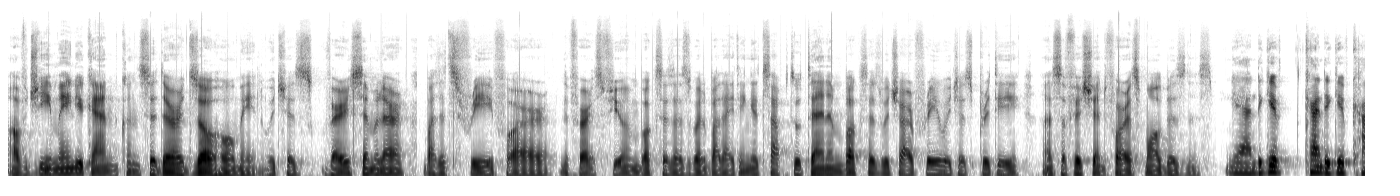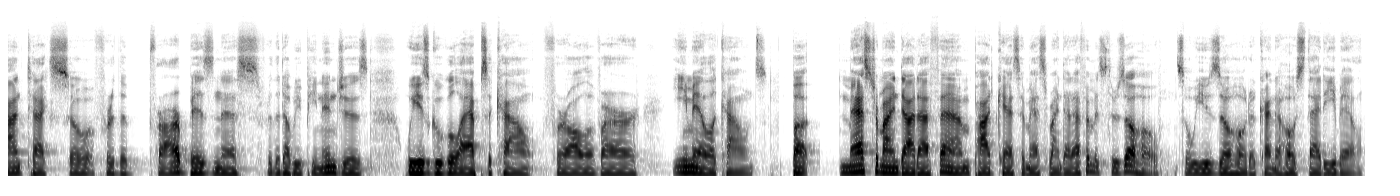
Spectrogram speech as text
of Gmail, you can consider Zoho Mail, which is very similar, but it's free for the first few inboxes as well. But I think it's up to 10 inboxes which are free, which is pretty uh, sufficient for a small business. Yeah, and to give kind of give context, so for the for our business, for the WP Ninjas, we use Google Apps account for all of our email accounts. But mastermind.fm, podcast at mastermind.fm, it's through Zoho. So we use Zoho to kind of host that email.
